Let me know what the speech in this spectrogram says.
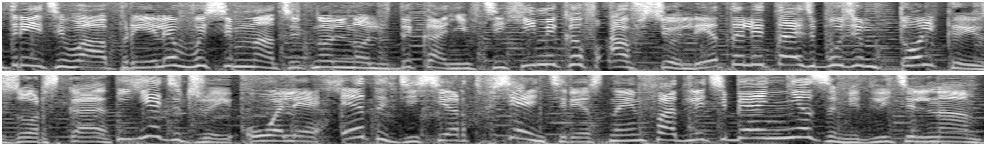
Стартуем 3 апреля в 18.00 в ДК нефтехимиков, а все лето летать будем только из Орска. Я диджей Оля. Это десерт. Вся интересная инфа для тебя незамедлительно.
